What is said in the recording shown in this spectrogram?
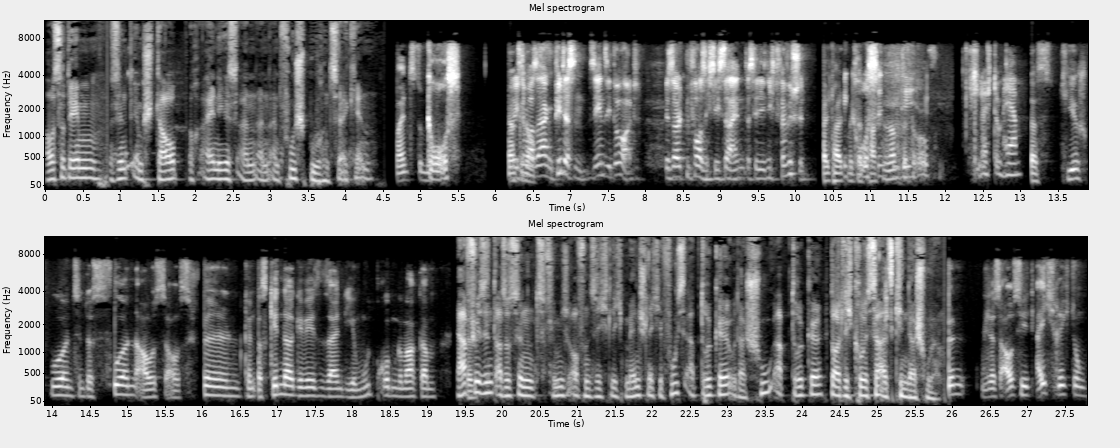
Außerdem sind im Staub noch einiges an, an, an Fußspuren zu erkennen. Meinst du Groß. Ja, Würde ich genau. nochmal sagen, Peterson, sehen Sie dort. Wir sollten vorsichtig sein, dass wir die nicht verwischen. halt halt Wie mit der Taschenlampe die? drauf. Ich leuchte umher. Das Tierspuren, sind das Spuren aus, aus Spüllen, könnten das Kinder gewesen sein, die hier Mutproben gemacht haben. Dafür sind also sind für mich offensichtlich menschliche Fußabdrücke oder Schuhabdrücke deutlich größer als Kinderschuhe. Wie das aussieht, gleich Richtung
